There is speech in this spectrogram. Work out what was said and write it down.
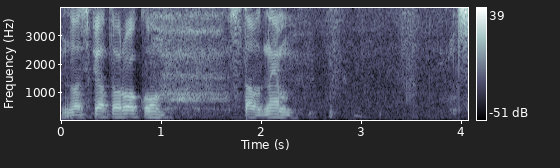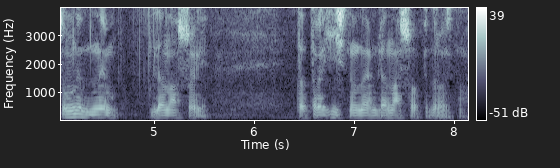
25 року став днем сумним днем для нашої та трагічним днем для нашого підрозділу.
